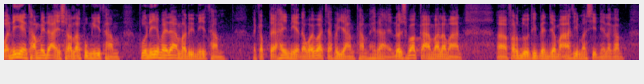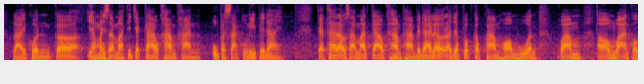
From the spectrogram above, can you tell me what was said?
วันนี้ยังทำไม่ได้ชาลลอฮ์พรุ่งนี้ทำพรุ่งนี้ยังไม่ได้มารืนนี้ทำ นะครับแต่ให้เนียดเอาไว้ว่าจะพยายามทำให้ได้ โดยเฉพาะการมาละหมาดอ่าฟัรดูที่เป็นจามะอะห์ที่มัสยิดนี่แหละครับ หลายคนก็ยังไม่สามารถที่จะก้าวข้ามผ่านอุปสรรคตรงนี้ไปได้ แต่ถ้าเราสามารถก้าวข้ามผ่านไปได้แล้ว เราจะพบกับความหอมหวน ความหอมหวานของ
